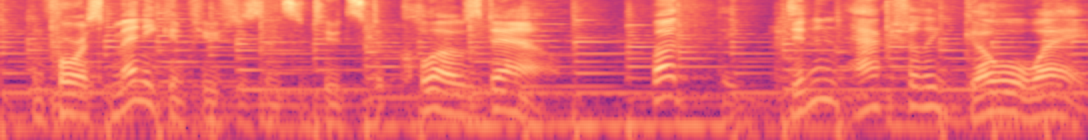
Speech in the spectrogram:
and forced many Confucius Institutes to close down. But they didn't actually go away.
